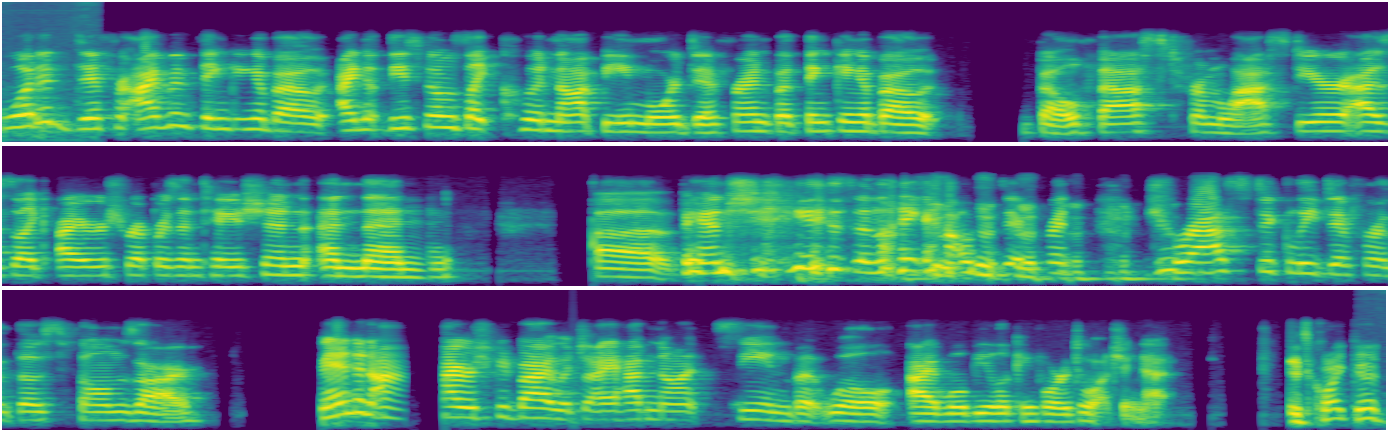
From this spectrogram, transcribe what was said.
What a different I've been thinking about I know these films like could not be more different, but thinking about Belfast from last year as like Irish representation and then uh Banshees and like how different drastically different those films are. And an Irish Goodbye, which I have not seen, but will I will be looking forward to watching that. It's quite good.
